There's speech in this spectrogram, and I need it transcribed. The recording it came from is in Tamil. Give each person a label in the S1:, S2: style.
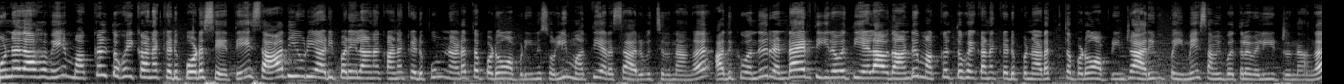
S1: முன்னதாகவே மக்கள் தொகை கணக்கெடுப்போட சேர்த்தே சாதியுடைய அடிப்படையிலான கணக்கெடுப்பும் நடத்தப்படும் அப்படின்னு சொல்லி மத்திய அரசு அறிவிச்சிருந்தாங்க. அதுக்கு வந்து ரெண்டாயிரத்தி இருபத்தி ஏழாவது ஆண்டு மக்கள் தொகை கணக்கெடுப்பு நடத்தப்படும் அப்படின்ற அறிவிப்பையுமே சமீபத்தில் வெளியிட்டிருந்தாங்க.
